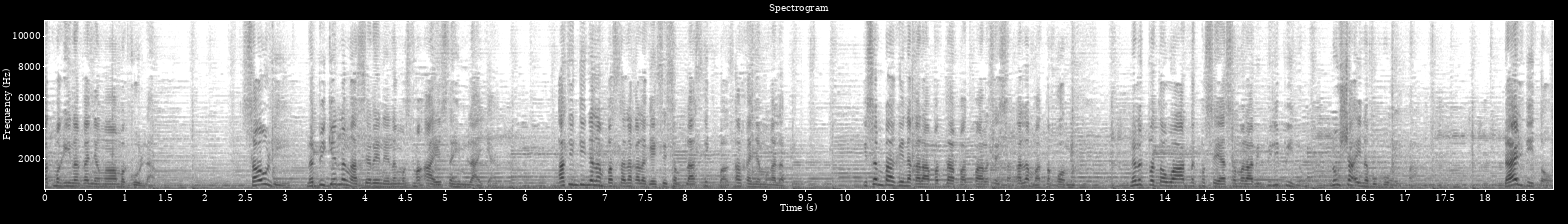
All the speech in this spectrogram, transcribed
at maging ng kanyang mga magulang. Sa uli, nabigyan na nga si Rene ng mas maayos na himlayan. At hindi na lang basta nakalagay sa isang plastic bag ang kanyang mga labi. Isang bagay na karapat-dapat para sa isang alamat na comedy na nagpatawa at nagpasaya sa maraming Pilipino nung siya ay nabubuhay pa. Dahil dito,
